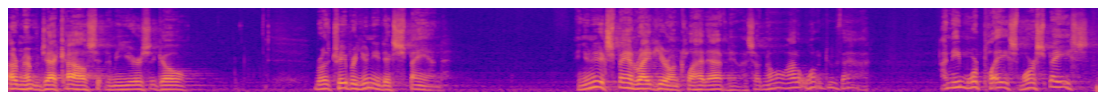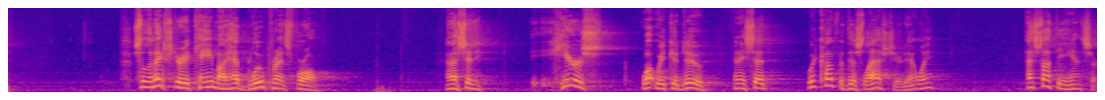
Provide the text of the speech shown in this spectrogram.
I remember Jack Hyles sitting to me years ago. Brother Trieber, you need to expand. And you need to expand right here on Clyde Avenue. I said, No, I don't want to do that. I need more place, more space. So the next year he came, I had blueprints for him. And I said, Here's what we could do. And he said, We covered this last year, didn't we? That's not the answer.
